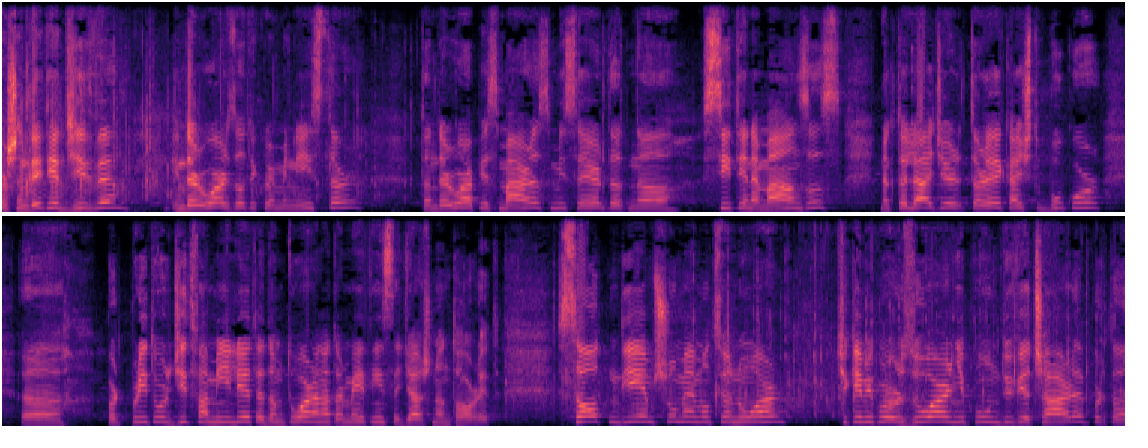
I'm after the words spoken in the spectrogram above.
Përshëndetje të gjithëve, i nderuar zoti kryeministër, të nderuar pjesëmarrës, mirë se erdhët në sitin e Manzës, në këtë lagje të re kaq të bukur për të pritur gjithë familjet e dëmtuara nga tërmeti i 26 nëntorit. Sot ndjehem shumë e emocionuar që kemi kurorëzuar një punë dy vjeçare për të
